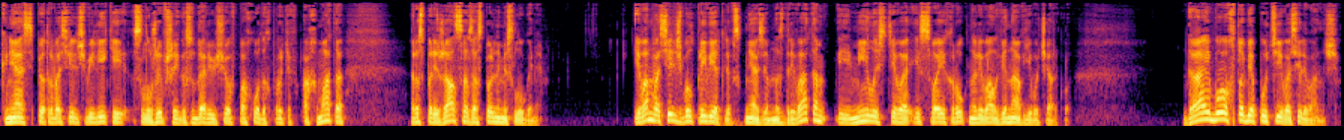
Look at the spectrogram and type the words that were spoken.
князь Петр Васильевич Великий, служивший государю еще в походах против Ахмата, распоряжался застольными слугами. Иван Васильевич был приветлив с князем Ноздреватым и милостиво из своих рук наливал вина в его чарку — «Дай Бог тебе пути, Василий Иванович»,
